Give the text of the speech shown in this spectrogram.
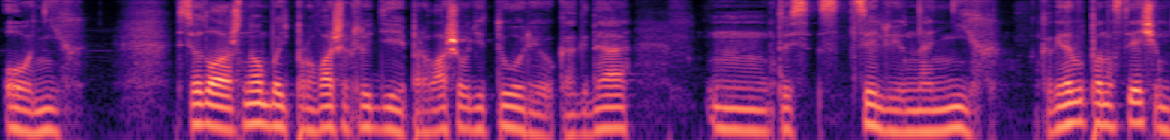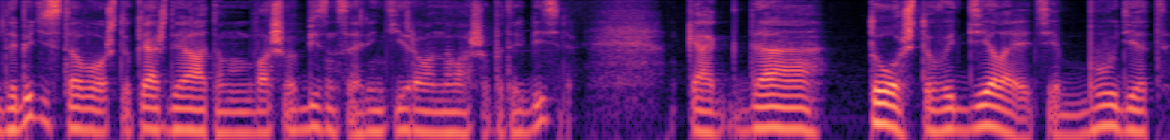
о них. Все должно быть про ваших людей, про вашу аудиторию, когда, то есть с целью на них. Когда вы по-настоящему добьетесь того, что каждый атом вашего бизнеса ориентирован на вашего потребителя, когда то, что вы делаете, будет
